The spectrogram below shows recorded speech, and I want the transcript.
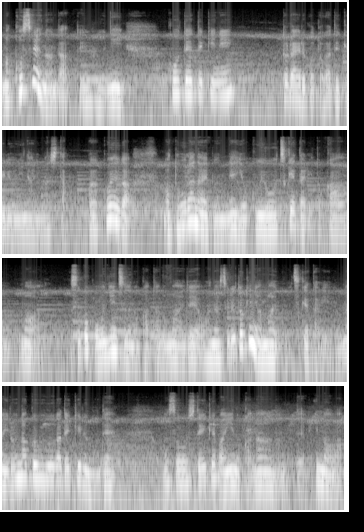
まあ、個性なんだっていうふうに肯定的に捉えることができるようになりました。声が、まあ、通らない分ね抑揚をつけたりとかまあすごく大人数の方の前でお話しする時にはマイクをつけたり、まあ、いろんな工夫ができるので、まあ、そうしていけばいいのかななんて今は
